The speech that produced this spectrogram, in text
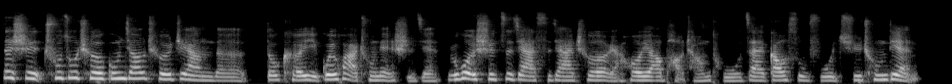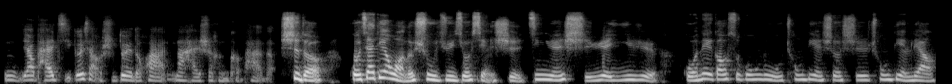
但是出租车、公交车这样的都可以规划充电时间，如果是自驾私家车，然后要跑长途，在高速服务区充电。嗯要排几个小时队的话，那还是很可怕的。是的，国家电网的数据就显示，今年十月一日，国内高速公路充电设施充电量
